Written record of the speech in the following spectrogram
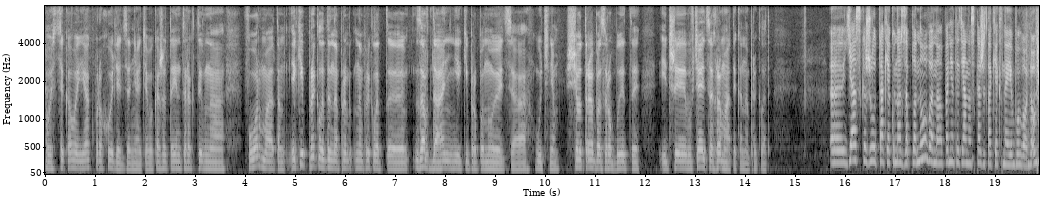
Ось цікаво, як проходять заняття. Ви кажете, інтерактивна форма. Там які приклади, напри- наприклад, е, завдань, які пропонуються учням, що треба зробити, і чи вивчається граматика, наприклад. Е, Я скажу так, як у нас заплановано. Пані Тетяна скаже так, як в неї було добре.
